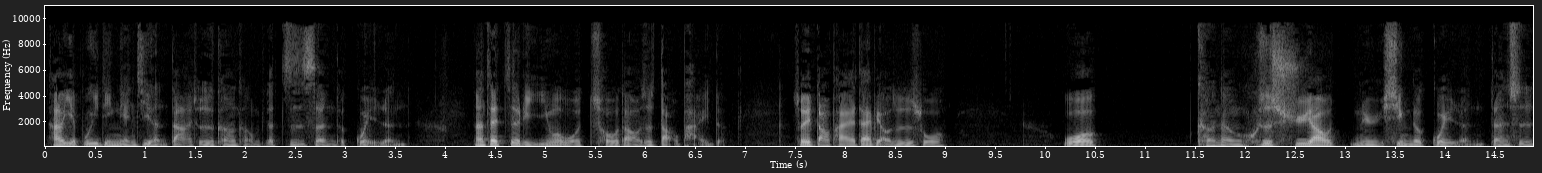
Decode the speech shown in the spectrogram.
她也不一定年纪很大，就是可能可能比较资深的贵人。那在这里，因为我抽到是倒牌的，所以倒牌代表就是说。我可能是需要女性的贵人，但是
